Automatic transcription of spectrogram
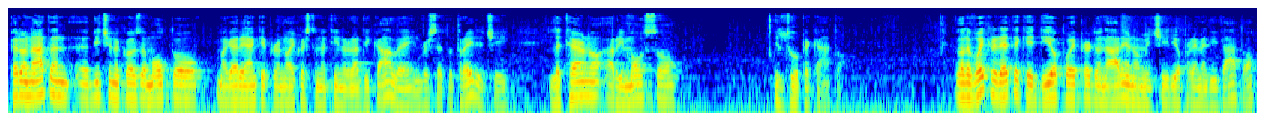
Però Nathan eh, dice una cosa molto, magari anche per noi questa mattina radicale, in versetto 13, l'Eterno ha rimosso il tuo peccato. Allora voi credete che Dio può perdonare un omicidio premeditato?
